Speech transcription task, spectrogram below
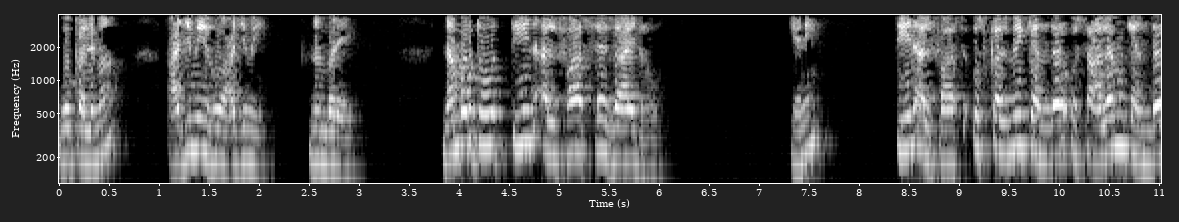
وہ کلمہ، عجمی ہو، عجمی۔ نمبر ایک۔ نمبر دو، تین الفاظ سے زائد ہو۔ یعنی تین الفاظ، اس کلمے کے اندر، اس عالم کے اندر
